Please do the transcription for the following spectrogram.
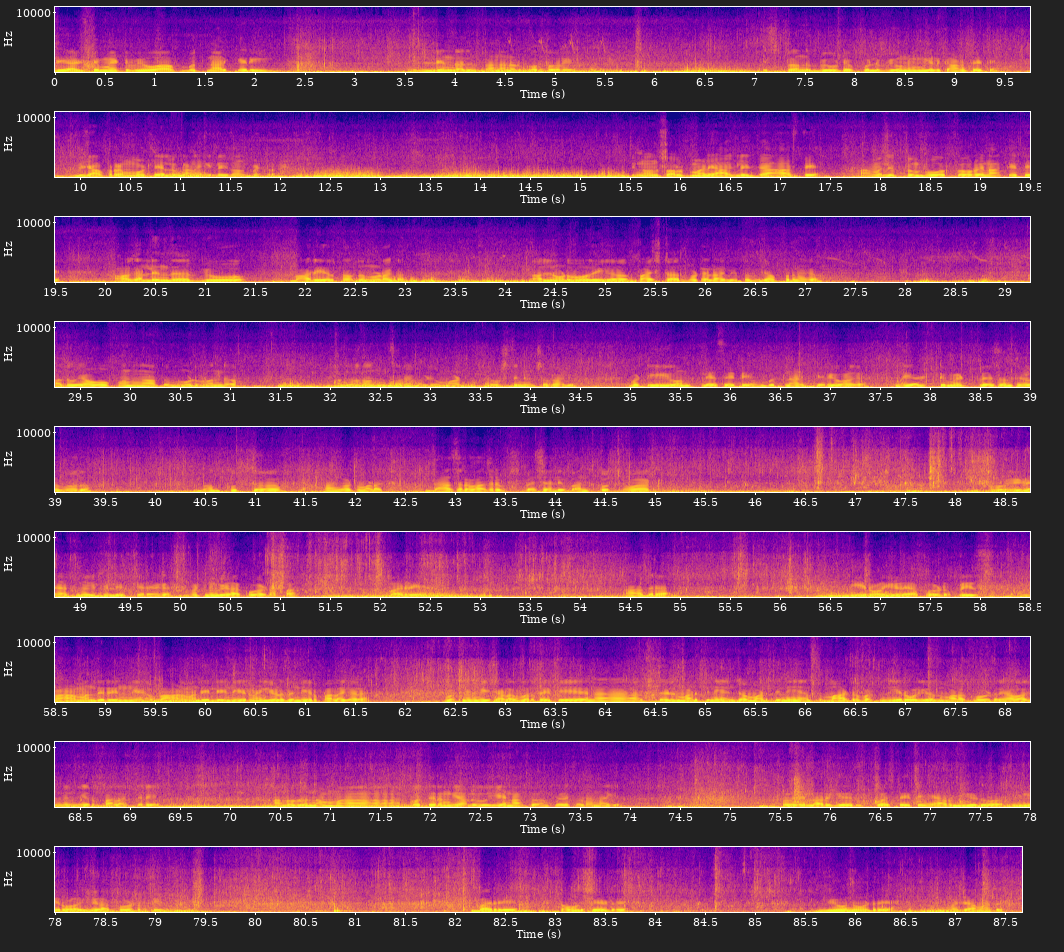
The ultimate view of Butnal Kere ಇಲ್ಲಿಂದ ಅಲ್ಲಿ ತನ ನಡ್ಕೋತವ್ರಿ. ಇಷ್ಟೊಂದು ಬ್ಯೂಟಿಫುಲ್ ವ್ಯೂ ನಿಮ್ಗೆ ಇಲ್ಲಿ ಕಾಣ್ತೈತಿ ಬಿಜಾಪುರ ಮೋಸ್ಟ್ಲಿ ಎಲ್ಲೂ ಕಾಣಂಗಿಲ್ಲ ಇದೊಂದು ಬಿಟ್ರೆ ಇನ್ನೊಂದು ಸ್ವಲ್ಪ ಮಳೆ ಆಗಲಿ ಜಾಸ್ತಿ, ಆಮೇಲೆ ತುಂಬಿ ಓವರ್ಫ್ಲೋರ್ ಏನು ಆಗ್ತೈತಿ ಅವಾಗ ಅಲ್ಲಿಂದ ವ್ಯೂ ಭಾರಿ ಇರ್ತವೆ ಅದು ನೋಡಕ್ಕೆ ಅಲ್ಲಿ ನೋಡ್ಬೋದು ಈಗ ಫೈವ್ ಸ್ಟಾರ್ ಹೋಟೆಲ್ ಆಗಲಿತ್ತು ಬಿಜಾಪುರ್ನಾಗ. ಅದು ಯಾವ ಓಪನ್ ಆತು ನೋಡಿ ಬಂದು. ಅದ್ರದ್ದೊಂದು ಸರಿ ವಿಡಿಯೋ ಮಾಡಿ ತೋರಿಸ್ತೀನಿ ನಿಮ್ಮ ಸಲುವಾಗಿ. ಬಟ್ ಈ ಒಂದು ಪ್ಲೇಸ್ ಐತಿ ಬುತ್ನಾಳ್ ಕೆರೆ ಒಳಗೆ. ದಿ ಅಲ್ಟಿಮೇಟ್ ಪ್ಲೇಸ್ ಅಂತ ಹೇಳ್ಬೋದು. ಬಂದು ಕೂತು ಹಂಗೌಟ್ ಮಾಡೋಕೆ. ಬೇಸರವಾದ್ರೆ ಸ್ಪೆಷಲಿ ಬಂದು ಕೂತು ಹೋಗಕ್ಕೆ ನೀವು ಇಳ್ಯಾಕೂ ಐತಿಲ್ಲಿ ಕೆರೆಯಾಗ ಬಟ್ ನೀವು ಇಳ್ಯಾಕೆ ಹೋಗ್ರಪ್ಪ ಬರ್ರಿ. ಆದ್ರೆ ನೀರೊಳಗೆ ಇಳಿಯಕ್ಕೆ ಹೋಗ್ರಿ ಪ್ಲೀಸ್ ಭಾಳ ಮಂದಿ ರೀ ಭಾಳ ಮಂದಿ ಇಲ್ಲಿ ನೀರ್ನಾಗ ಇಳಿದು ನೀರು ಪಾಲಾಗ್ಯಾರ. ಬಟ್ ನಿಮ್ಗೆ ಈಜಾಡೋಕೆ ಬರ್ತೈತಿ, ನಾ ಥ್ರಿಲ್ ಮಾಡ್ತೀನಿ ಎಂಜಾಯ್ ಮಾಡ್ತೀನಿ ಅಂತ ಮಾಡಿರಿ ಬಟ್ ನೀರೊಳಗೆ ಇಳಿದು ಮಾಡೋಕೆ ಹೋಗ್ರಿ. ಯಾವಾಗ ನೀವು ನೀರು ಪಾಲಾಗ್ತೀರಿ ಅನ್ನೋದು ನಮ್ಮ ಗೊತ್ತಿರಂಗೆ ಯಾರಿಗೂ ಏನಾಗ್ತದೆ ಅಂಥೇಳಿ ಸಡನ್ನಾಗಿ ಸೊ ಎಲ್ಲರಿಗೆ ರಿಕ್ವೆಸ್ಟ್ ಐತಿ, ಯಾರು ನೀರು ನೀರೊಳಗೆ ಇಳಕ್ಕೆ ಹೋಗ್ರಿ ಪ್ಲೀಸ್ ಬರ್ರಿ ಸೌಂಡ್ ಕೇಳ್ರಿ ವ್ಯೂ ನೋಡ್ರಿ ಮಜಾ ಮಾಡಿರಿ.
